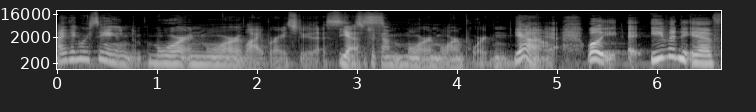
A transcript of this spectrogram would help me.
i think we're seeing more and more libraries do this Yes. it's become more and more important Yeah. Well, e- even if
